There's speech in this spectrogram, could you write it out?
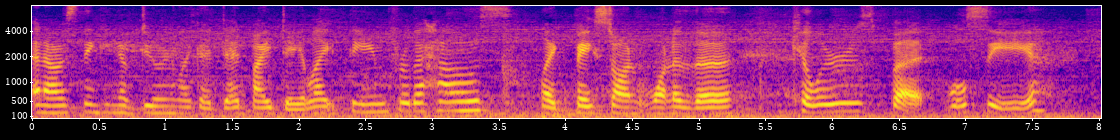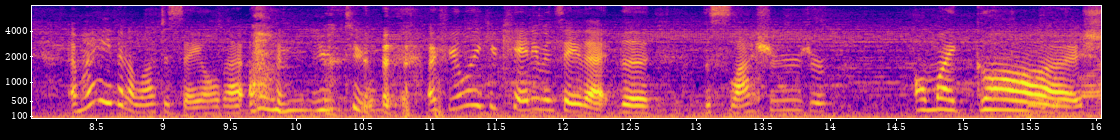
and I was thinking of doing like a Dead by Daylight theme for the house, like based on one of the killers, but we'll We'll see. Am I even allowed to say all that on YouTube? I feel like you can't even say that. The the slashers or Oh my gosh.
